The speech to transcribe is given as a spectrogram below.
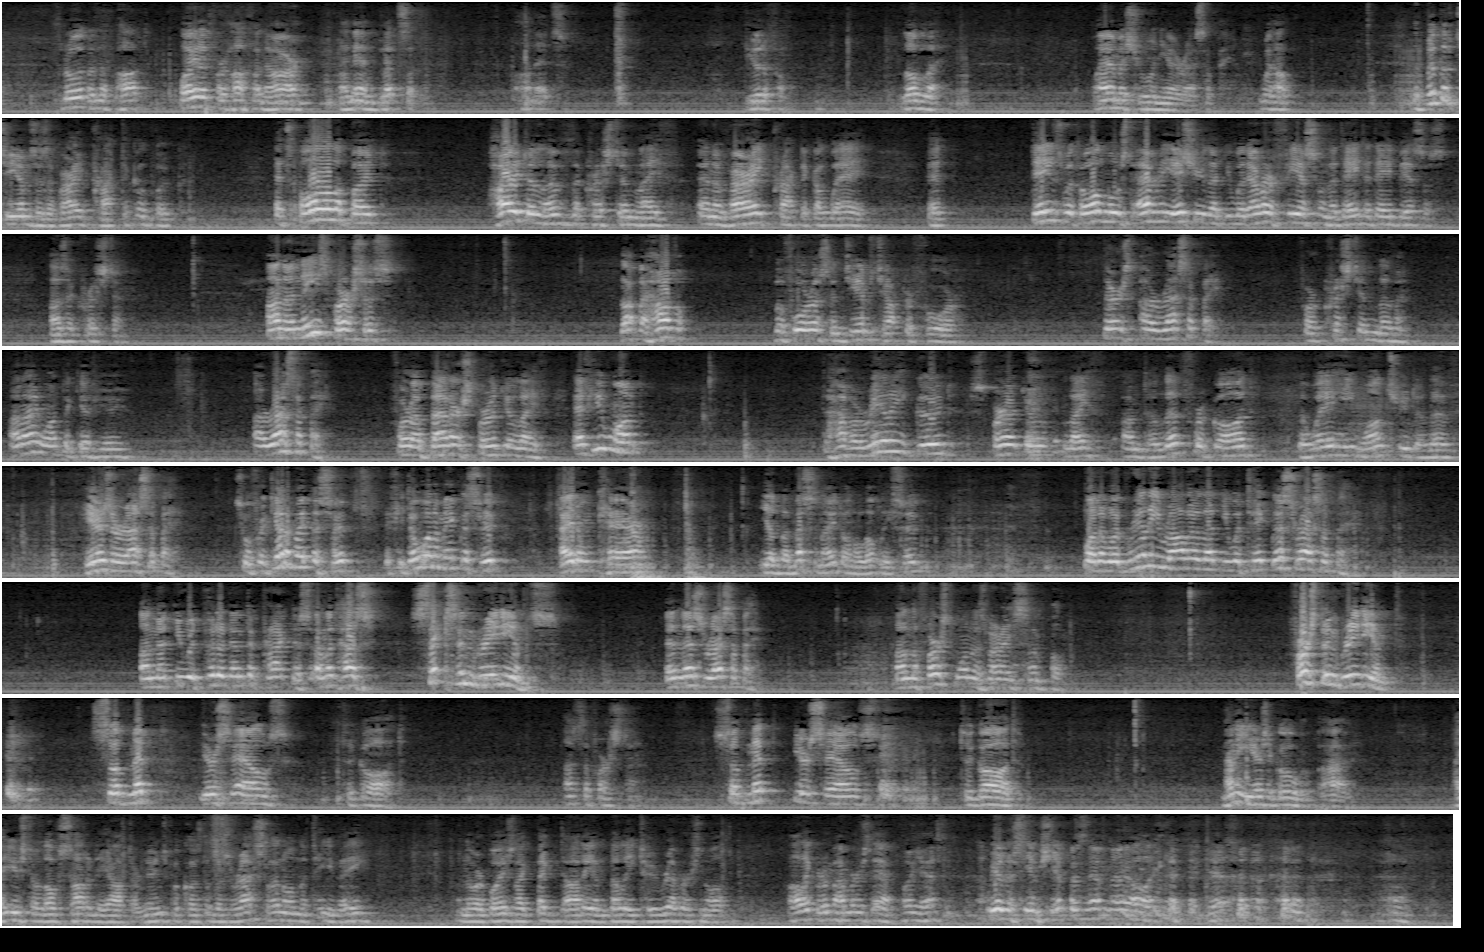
throw it in the pot, boil it for half an hour, and then blitz it. And it's Beautiful. Lovely. Why am I showing you a recipe? Well, the book of James is a very practical book. It's all about how to live the Christian life in a very practical way. It deals with almost every issue that you would ever face on a day to day basis as a Christian. And in these verses that we have before us in James chapter 4, there's a recipe for Christian living. And I want to give you a recipe for a better spiritual life. If you want to have a really good spiritual life and to live for God the way He wants you to live, here's a recipe. So forget about the soup. If you don't want to make the soup, I don't care you'll be missing out on a lovely soup. But I would really rather that you would take this recipe and that you would put it into practice. And it has six ingredients in this recipe. And the first one is very simple. First ingredient submit yourselves to God. That's the first thing. Submit yourselves to God. Many years ago, uh, I used to love Saturday afternoons because there was wrestling on the TV, and there were boys like Big Daddy and Billy Two Rivers and all. Alec remembers them. Oh yes, we're the same shape as them now, Alec. yes.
